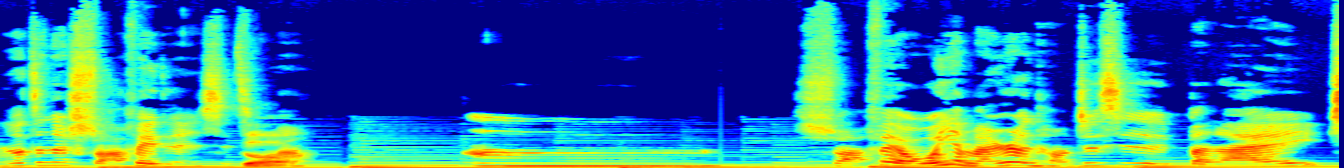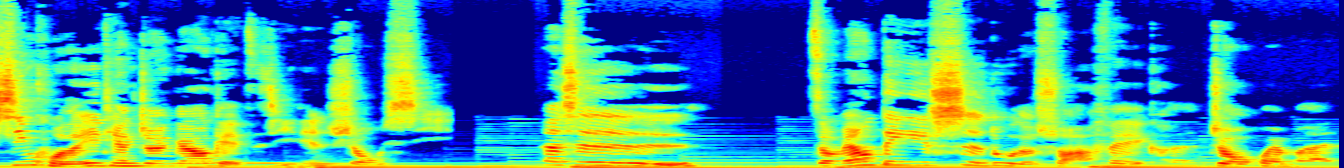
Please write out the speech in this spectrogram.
你说真的耍废这件事情吗？嗯，耍废哦，我也蛮认同，就是本来辛苦的一天就应该要给自己一点休息，但是怎么样定义适度的耍废，可能就会蛮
